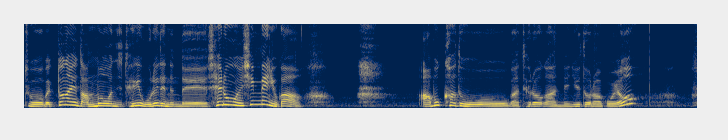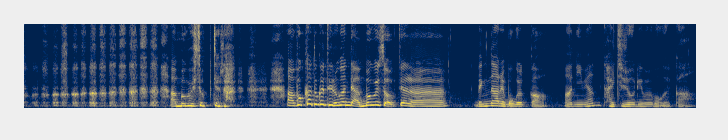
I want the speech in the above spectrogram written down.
저 맥도날드 안 먹은 지 되게 오래됐는데 새로운 신메뉴가 아보카도가 들어간 메뉴더라고요. 안 먹을 수 없잖아. 아보카도가 들어간데 안 먹을 수 없잖아. 맥날을 먹을까? 아니면 갈치조림을 먹을까?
